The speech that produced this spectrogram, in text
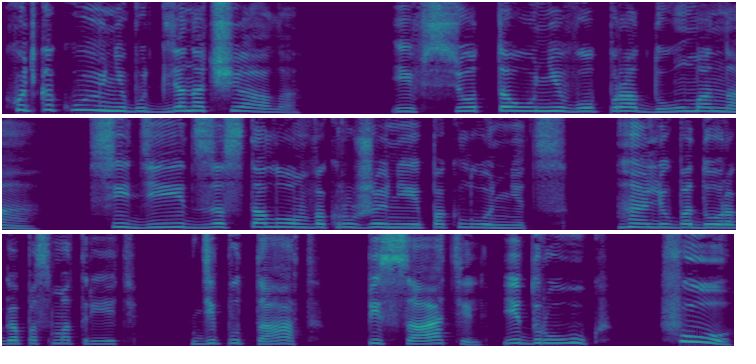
хоть какую-нибудь для начала. И все-то у него продумано. Сидит за столом в окружении поклонниц. Любо-дорого посмотреть. Депутат, писатель и друг. Фу!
